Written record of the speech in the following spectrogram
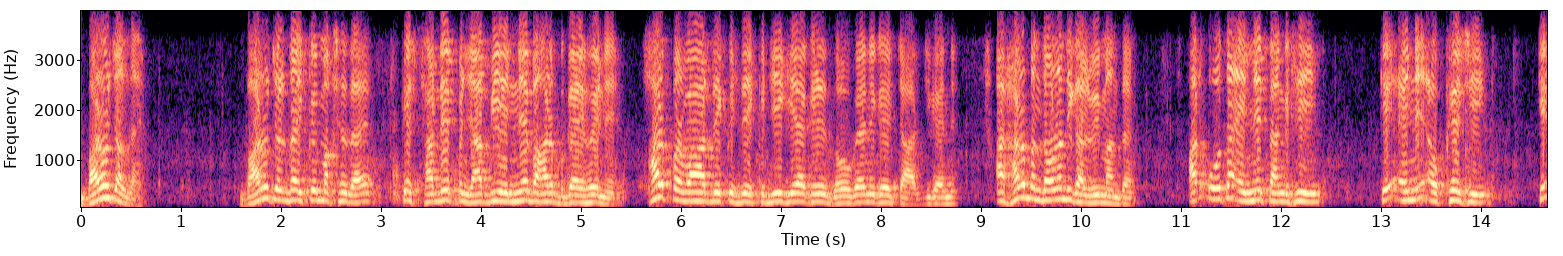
ਬਾਹਰੋਂ ਚੱਲਦਾ ਹੈ। ਬਾਹਰੋਂ ਚੱਲਦਾ ਇੱਕੋ ਹੀ ਮਕਸਦ ਹੈ ਕਿ ਸਾਡੇ ਪੰਜਾਬੀ ਇੰਨੇ ਬਾਹਰ ਗਏ ਹੋਏ ਨੇ, ਹਰ ਪਰਿਵਾਰ ਦੇ ਕਿਸੇ ਦੇ ਇੱਕ ਜੀ ਗਿਆ, ਕਿਸੇ ਦੋ ਗਏ ਨੇ, ਕਿਸੇ ਚਾਰ ਜੀ ਗਏ ਨੇ, ਔਰ ਹਰ ਬੰਦਾ ਉਹਨਾਂ ਦੀ ਗੱਲ ਵੀ ਮੰਨਦਾ ਔਰ ਉਹ ਤਾਂ ਇੰਨੇ ਤੰਗ ਸੀ ਕਿ ਇੰਨੇ ਔਖੇ ਸੀ ਕਿ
